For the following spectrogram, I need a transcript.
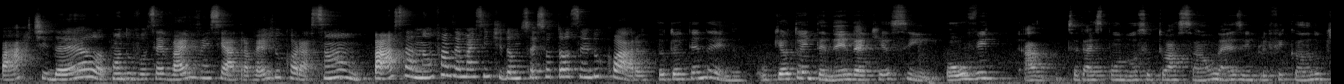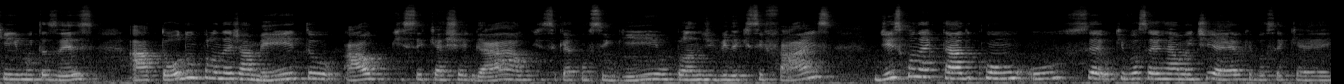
parte dela, quando você vai vivenciar através do coração, passa a não fazer mais sentido. Eu não sei se eu tô sendo clara. Eu tô entendendo. O que eu tô entendendo é que, assim, houve. a- você tá expondo uma situação, né? Exemplificando que muitas vezes há todo um planejamento, algo que se quer chegar, algo que se quer conseguir, um plano de vida que se faz, desconectado com o, se- o que você realmente é, o que você quer e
